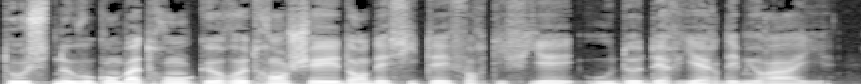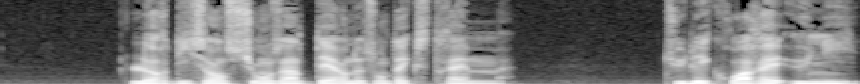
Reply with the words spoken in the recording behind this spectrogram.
Tous ne vous combattront que retranchés dans des cités fortifiées ou de derrière des murailles. Leurs dissensions internes sont extrêmes. Tu les croirais unis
